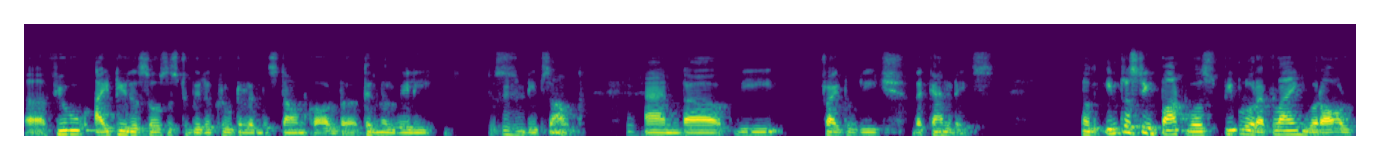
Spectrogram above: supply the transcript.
a few IT resources to be recruited in this town called uh, Tirunelveli, which is mm-hmm. deep south. Mm-hmm. And uh, we tried to reach the candidates. Now, the interesting part was people who were applying were all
